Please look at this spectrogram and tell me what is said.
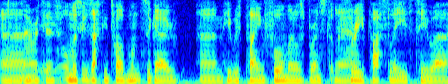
Um, Narrative. Almost exactly 12 months ago, um, he was playing for Middlesbrough and stuck Yeah. three past Leeds to uh,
